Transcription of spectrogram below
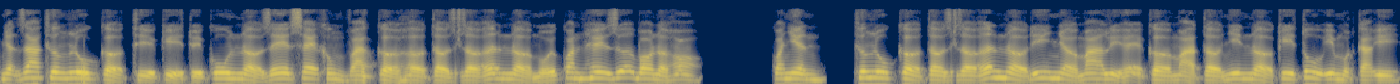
nhận ra thương lưu cờ thì kỷ tùy cu nở dê xe không và cờ hờ tờ giờ nở mối quan hệ giữa bo nở ho. Qua nhiên, thương lưu cờ tờ giờ nở đi nhờ ma lì hệ cờ mà tờ nhìn nở kỳ tu y một ca y,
